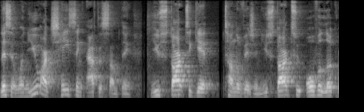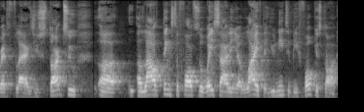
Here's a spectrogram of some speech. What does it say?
Listen, when you are chasing after something, you start to get tunnel vision. You start to overlook red flags. You start to uh, allow things to fall to the wayside in your life that you need to be focused on.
